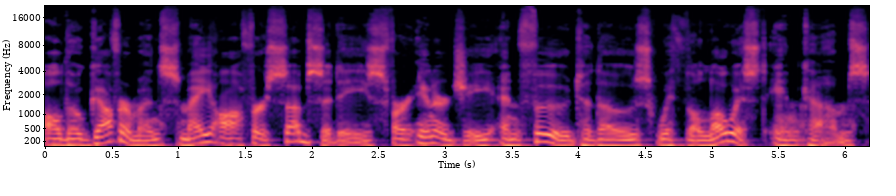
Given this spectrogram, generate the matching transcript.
Although governments may offer subsidies for energy and food to those with the lowest incomes,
